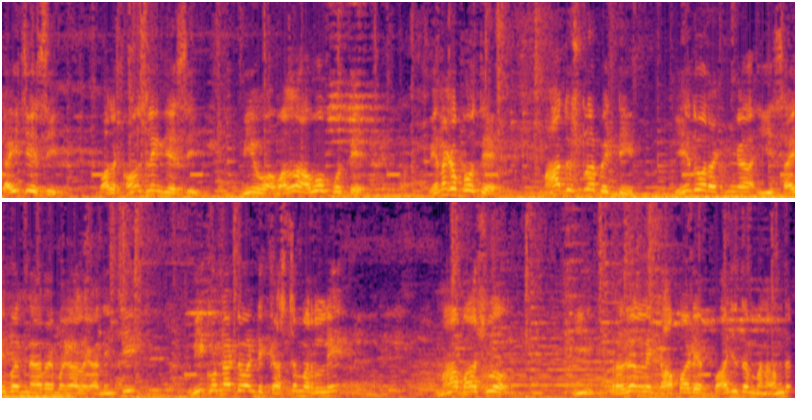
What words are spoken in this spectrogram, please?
దయచేసి వాళ్ళ కౌన్సిలింగ్ చేసి మీ వల్ల అవ్వకపోతే వినకపోతే మా దృష్టిలో పెట్టి ఏదో రకంగా ఈ సైబర్ నేరగాల నుంచి మీకున్నటువంటి కస్టమర్ని మా భాషలో ఈ ప్రజల్ని కాపాడే బాధ్యత మన అందరి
